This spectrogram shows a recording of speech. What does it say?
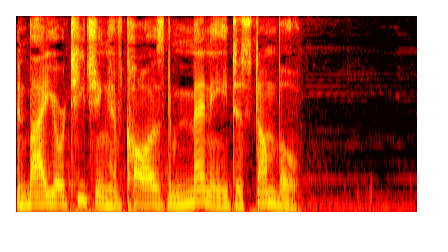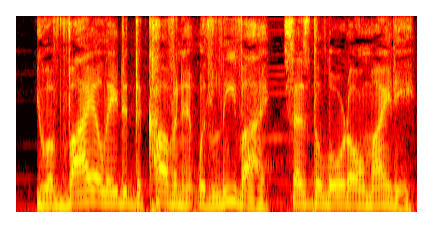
and by your teaching have caused many to stumble. You have violated the covenant with Levi, says the Lord Almighty.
